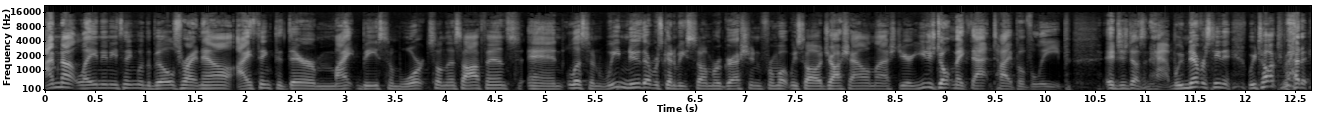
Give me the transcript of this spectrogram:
I'm not laying anything with the Bills right now. I think that there might be some warts on this offense. And listen, we knew there was going to be some regression from what we saw with Josh Allen last year. You just don't make that type of leap. It just doesn't happen. We've never seen it. We talked about it.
